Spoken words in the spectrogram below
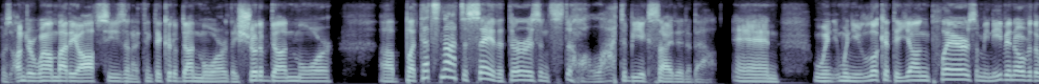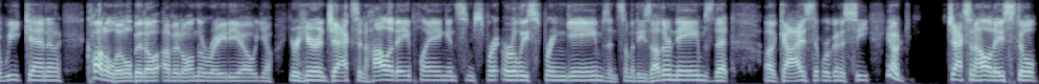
was underwhelmed by the offseason. I think they could have done more. They should have done more. Uh, but that's not to say that there isn't still a lot to be excited about. And when when you look at the young players, I mean, even over the weekend, and I caught a little bit of it on the radio. You know, you're hearing Jackson Holliday playing in some spring, early spring games, and some of these other names that uh, guys that we're going to see. You know, Jackson Holliday's still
